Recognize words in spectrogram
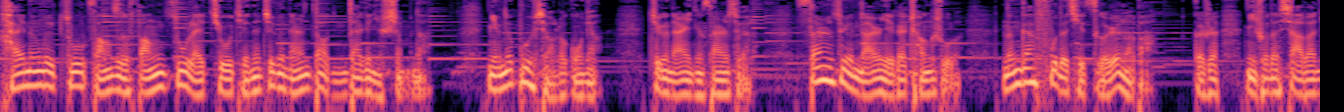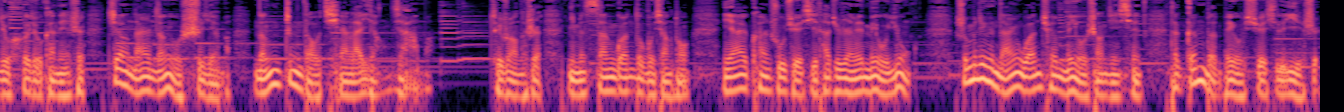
还能为租房子房租来纠结？那这个男人到底能带给你什么呢？你们都不小了，姑娘，这个男人已经三十岁了，三十岁的男人也该成熟了。能该负得起责任了吧？可是你说他下班就喝酒看电视，这样男人能有事业吗？能挣到钱来养家吗？最重要的是你们三观都不相同。你爱看书学习，他就认为没有用，说明这个男人完全没有上进心，他根本没有学习的意识，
